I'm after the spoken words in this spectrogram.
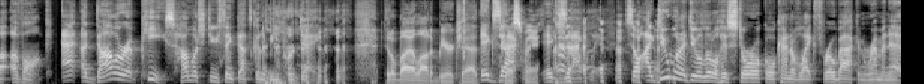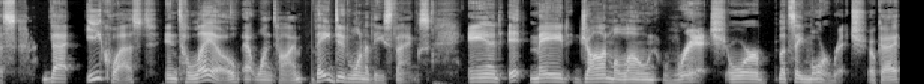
Vonq at a dollar a piece. How much do you think that's going to be per day? It'll buy a lot of beer, Chad. Exactly. Exactly. so I do want to do a little historical kind of like throwback and reminisce that eQuest in Taleo at one time, they did one of these things and it made John Malone rich, or let's say more rich. Okay.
